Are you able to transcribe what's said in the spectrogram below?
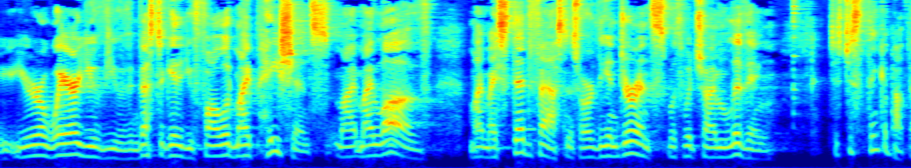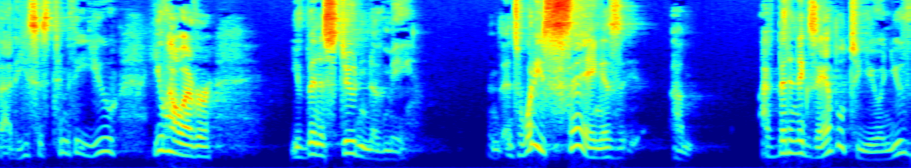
You're aware, you've, you've investigated, you've followed my patience, my, my love, my, my steadfastness, or the endurance with which I'm living. Just, just think about that. He says, Timothy, you, you, however, you've been a student of me. And, and so what he's saying is, um, I've been an example to you, and you've,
